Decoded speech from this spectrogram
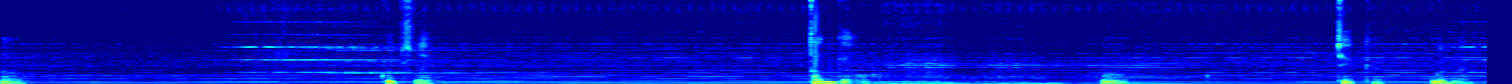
हाँ। कुछ नहीं। थक गया हूँ। हाँ। ठीक है। गुड नाइट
